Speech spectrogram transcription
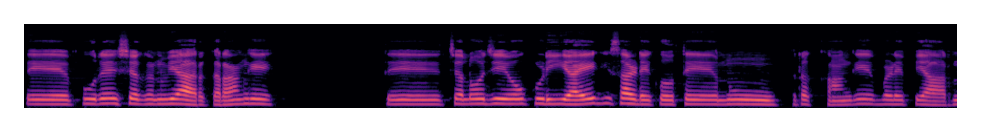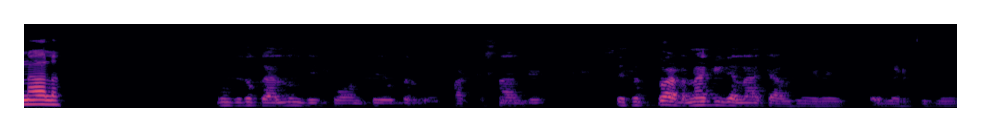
ਤੇ ਪੂਰੇ ਸ਼ਗਨ ਵਿਹਾਰ ਕਰਾਂਗੇ। ਤੇ ਚਲੋ ਜੇ ਉਹ ਕੁੜੀ ਆਏਗੀ ਸਾਡੇ ਕੋਲ ਤੇ ਉਹਨੂੰ ਰੱਖਾਂਗੇ ਬੜੇ ਪਿਆਰ ਨਾਲ। ਹੁਣ ਜਦੋਂ ਗੱਲ ਹੁੰਦੀ ਫੋਨ ਤੇ ਉਧਰ ਪਾਕਿਸਤਾਨ 'ਚ ਤੇ ਫਿਰ ਤੁਹਾਡੇ ਨਾਲ ਕੀ ਗੱਲਾਂ ਚੱਲਦੀਆਂ ਨੇ ਉਹ ਲੜਕੀ ਦੀਆਂ?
